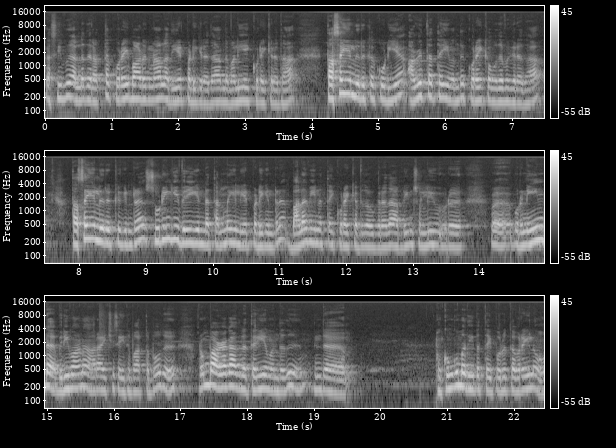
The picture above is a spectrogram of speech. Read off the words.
கசிவு அல்லது இரத்த குறைபாடுகளால் அது ஏற்படுகிறதா? அந்த வலியை குறைக்கிறதா? தசையில் இருக்கக்கூடிய அழுத்தத்தை வந்து குறைக்க உதவுகிறதா? தசையில் இருக்குகின்ற சுருங்கி விரிகின்ற தன்மையில் ஏற்படுகின்ற பலவீனத்தை குறைக்க உதவுகிறதா? அப்படின்னு சொல்லி ஒரு ஒரு நீண்ட விரிவான ஆராய்ச்சி செய்து பார்த்தபோது ரொம்ப அழகாக அதில் தெரிய வந்தது. இந்த குங்கும தீபத்தை பொறுத்தவரையிலும்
